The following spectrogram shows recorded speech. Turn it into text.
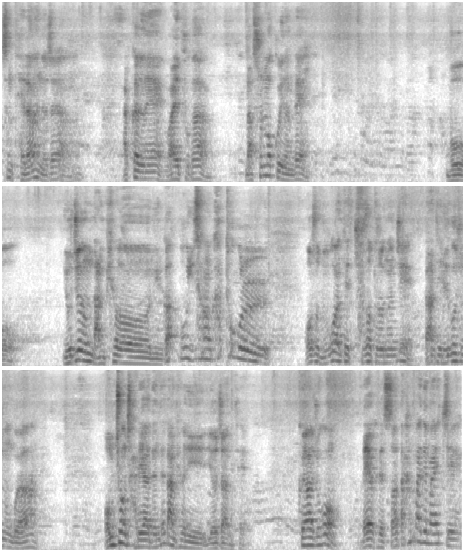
참 대단한 여자야. 아까 전에 와이프가 나 술 먹고 있는데 뭐 요즘 남편인가 뭐 이상한 카톡을 어서 누구한테 주워 들었는지 나한테 읽어주는 거야. 엄청 잘해야 되는데 남편이 여자한테. 그래가지고 내가 그랬어. 딱 한마디만 했지.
